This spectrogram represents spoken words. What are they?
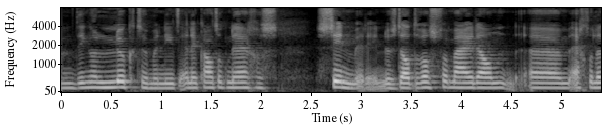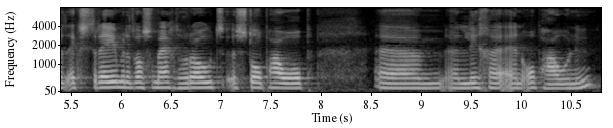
Dingen lukten me niet. En ik had ook nergens zin meer in. Dus dat was voor mij dan echt wel het extreme. Dat was voor mij echt rood, stop, hou op. liggen en ophouden nu.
